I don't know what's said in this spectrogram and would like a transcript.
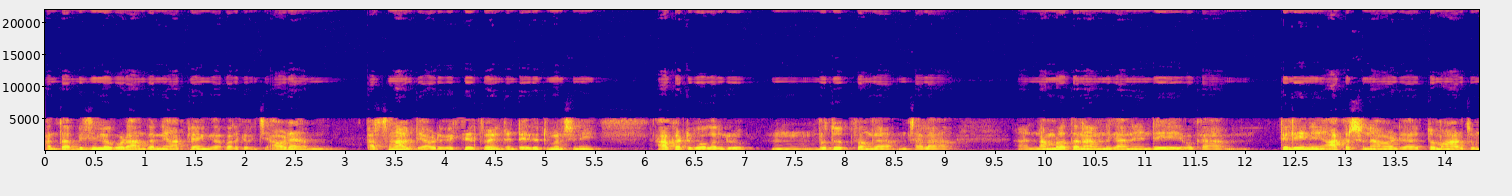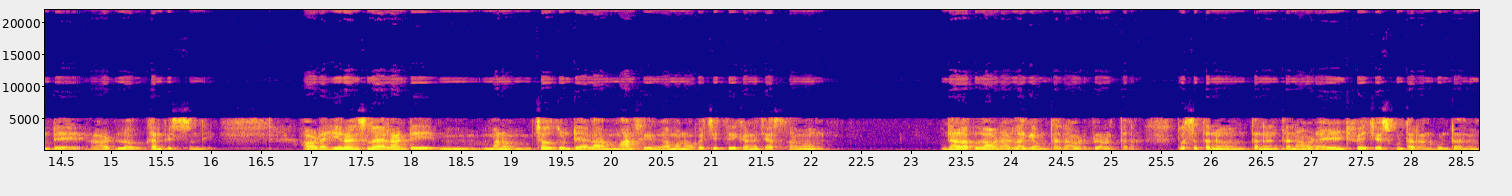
అంత బిజీలో కూడా అందరినీ ఆప్యాయంగా పలకరించి ఆవిడ పర్సనాలిటీ ఆవిడ వ్యక్తిత్వం ఏంటంటే ఎదుటి మనిషిని ఆకట్టుకోగలరు. మృదుత్వంగా చాలా ఆ, నమ్రత కానివ్వండి ఒక తెలియని ఆకర్షణ ఆవిడతో మాడుతుంటే ఆవిడలో కనిపిస్తుంది. ఆవిడ హీరోయిన్స్లో ఎలాంటి మనం చదువుతుంటే ఎలా మానసికంగా మనం ఒక చిత్రీకరణ చేస్తామో దాదాపుగా ఆవిడ అలాగే ఉంటారు ఆవిడ ప్రవర్తన. బహుశా తను తనని తను ఆవిడ ఐడెంటిఫై చేసుకుంటారు అనుకుంటాను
